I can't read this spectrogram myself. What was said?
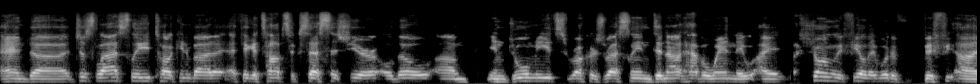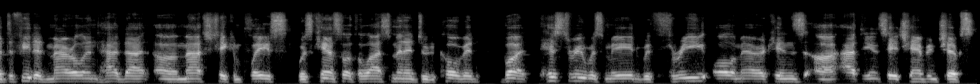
And uh, just lastly, talking about I think a top success this year. Although um, in dual meets, Rutgers wrestling did not have a win. They I strongly feel they would have uh, defeated Maryland had that uh, match taken place. Was canceled at the last minute due to COVID. But history was made with three All Americans uh, at the NCAA championships.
